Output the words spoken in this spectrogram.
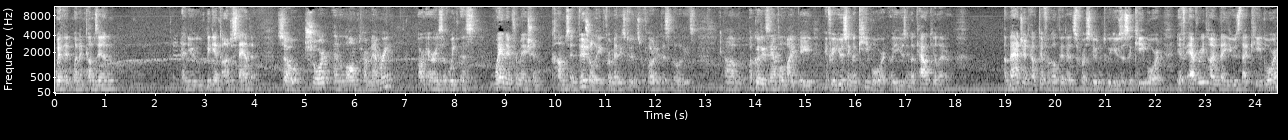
with it when it comes in and you begin to understand it. So short and long-term memory are areas of weakness when information comes in visually for many students with learning disabilities. Um, a good example might be if you're using a keyboard or using a calculator imagine how difficult it is for a student who uses a keyboard if every time they use that keyboard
